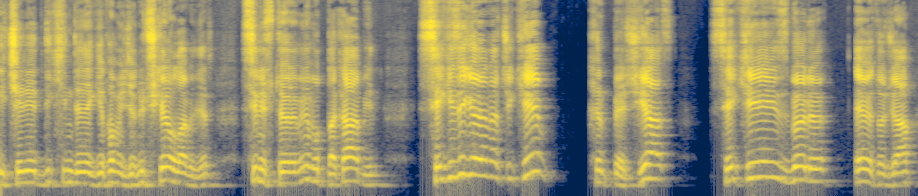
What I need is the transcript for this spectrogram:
içeriye dik indirerek yapamayacağın üçgen olabilir. Sinüs teoremini mutlaka bil. 8'i gören açı kim? 45 yaz. 8 bölü evet hocam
